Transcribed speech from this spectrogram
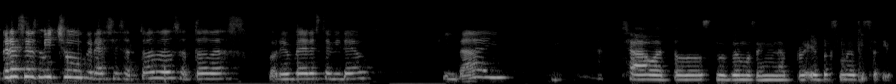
Gracias, Michu. Gracias a todos, a todas por ver este video. Y bye. Chao a todos. Nos vemos en el próximo episodio.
